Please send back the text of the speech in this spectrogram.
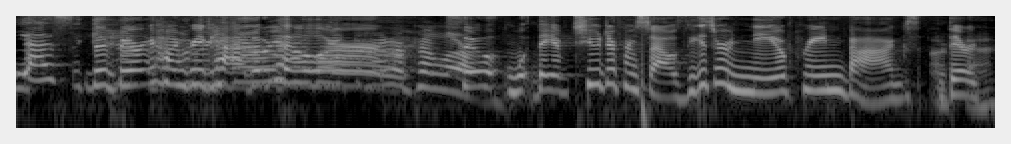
Yes, the, very hungry caterpillar. caterpillar. So w- they have two different styles. These are neoprene bags. Okay. They're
